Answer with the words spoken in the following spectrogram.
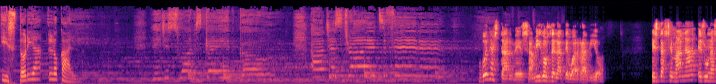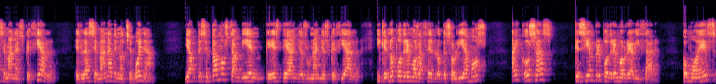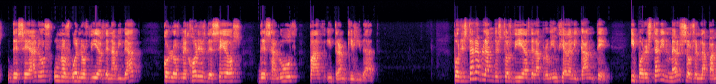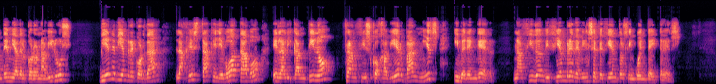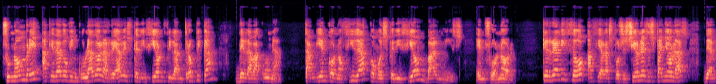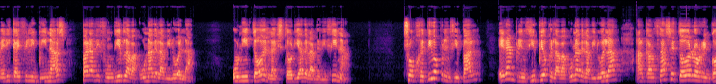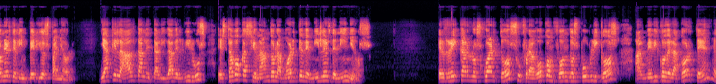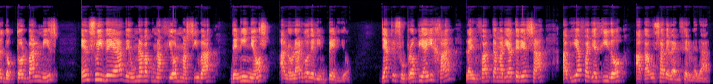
Historia local. Buenas tardes, amigos de la Tegua Radio. Esta semana es una semana especial, es la semana de Nochebuena. Y aunque sepamos también que este año es un año especial y que no podremos hacer lo que solíamos, hay cosas que siempre podremos realizar como es desearos unos buenos días de Navidad con los mejores deseos de salud, paz y tranquilidad. Por estar hablando estos días de la provincia de Alicante y por estar inmersos en la pandemia del coronavirus, viene bien recordar la gesta que llevó a cabo el alicantino Francisco Javier Balmis y Berenguer, nacido en diciembre de 1753. Su nombre ha quedado vinculado a la Real Expedición Filantrópica de la Vacuna, también conocida como Expedición Balmis, en su honor, que realizó hacia las posesiones españolas de América y Filipinas para difundir la vacuna de la viruela, un hito en la historia de la medicina. Su objetivo principal era en principio que la vacuna de la viruela alcanzase todos los rincones del imperio español, ya que la alta letalidad del virus estaba ocasionando la muerte de miles de niños. El rey Carlos IV sufragó con fondos públicos al médico de la corte, el doctor Balmis, en su idea de una vacunación masiva de niños a lo largo del imperio, ya que su propia hija, la infanta María Teresa, había fallecido a causa de la enfermedad.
